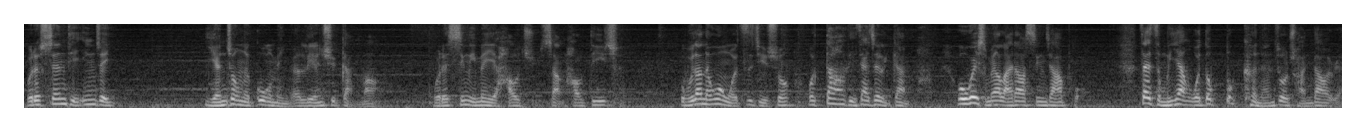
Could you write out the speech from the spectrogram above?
我的身体因着严重的过敏而连续感冒，我的心里面也好沮丧、好低沉。我不断的问我自己：说我到底在这里干嘛？我为什么要来到新加坡？再怎么样，我都不可能做传道人，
